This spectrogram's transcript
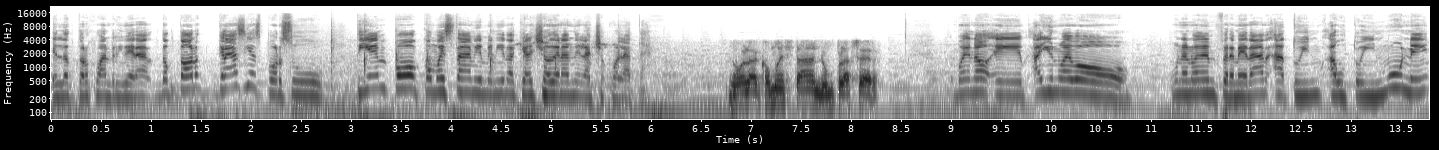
El doctor Juan Rivera. Doctor, gracias por su tiempo. ¿Cómo está? Bienvenido aquí al show de Erasmo y la Chocolata. Hola, ¿cómo están? Un placer. Bueno, eh, hay un nuevo, una nueva enfermedad autoinmune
